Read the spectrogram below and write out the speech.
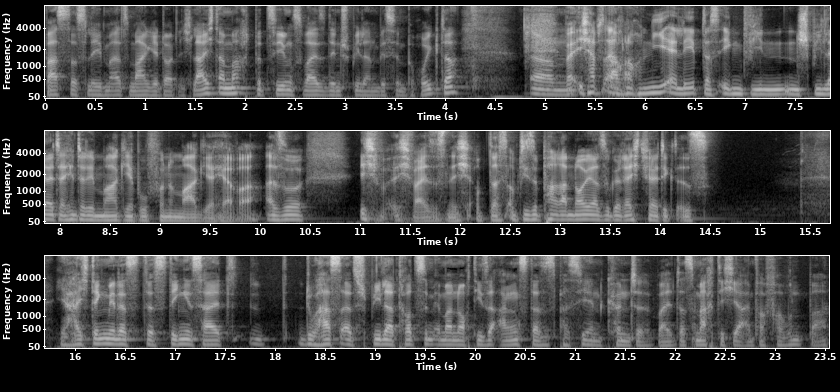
was das Leben als Magier deutlich leichter macht, beziehungsweise den Spieler ein bisschen beruhigter. Ähm, Weil ich habe es auch noch nie erlebt, dass irgendwie ein Spielleiter hinter dem Magierbuch von einem Magier her war. Also ich, ich weiß es nicht, ob, das, ob diese Paranoia so gerechtfertigt ist. Ja, ich denke mir, dass das Ding ist halt, du hast als Spieler trotzdem immer noch diese Angst, dass es passieren könnte, weil das macht dich ja einfach verwundbar.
